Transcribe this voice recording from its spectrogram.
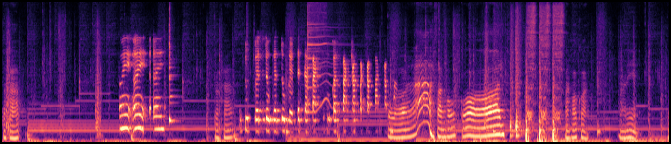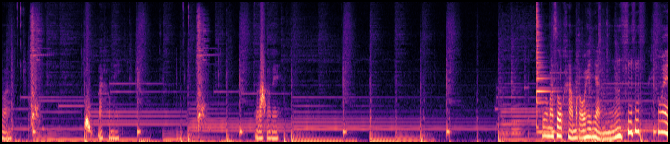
ตัวครับ เอ้ยเอ้ยเอ้ยตัวครับกระตุกกระตุกกระตุกกระตุกกระตักกระตุกกระตักกระตักกระตักกระตัตัวกฟังเขาก่อนฟังเขาก่อนมานี่ตัวรักเขาไหมตัวรักเขาไหม ตัวมาโซกขำเขาเห็นอย่างเฮ้ย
